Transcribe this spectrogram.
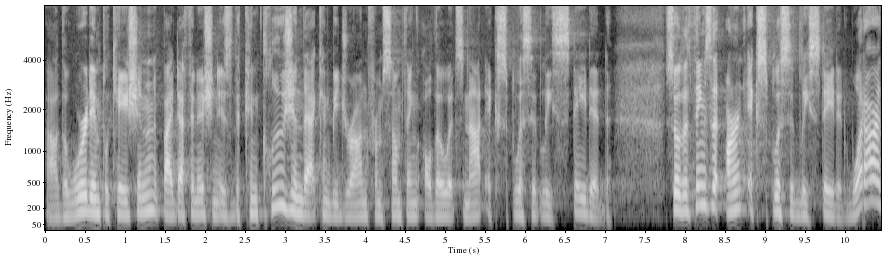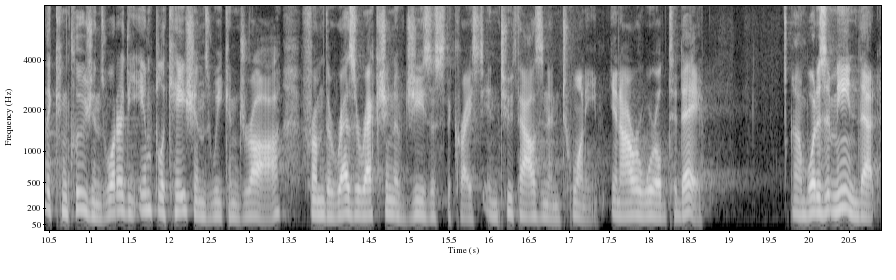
Uh, the word implication, by definition, is the conclusion that can be drawn from something, although it's not explicitly stated. So, the things that aren't explicitly stated, what are the conclusions? What are the implications we can draw from the resurrection of Jesus the Christ in 2020 in our world today? Um, what does it mean that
